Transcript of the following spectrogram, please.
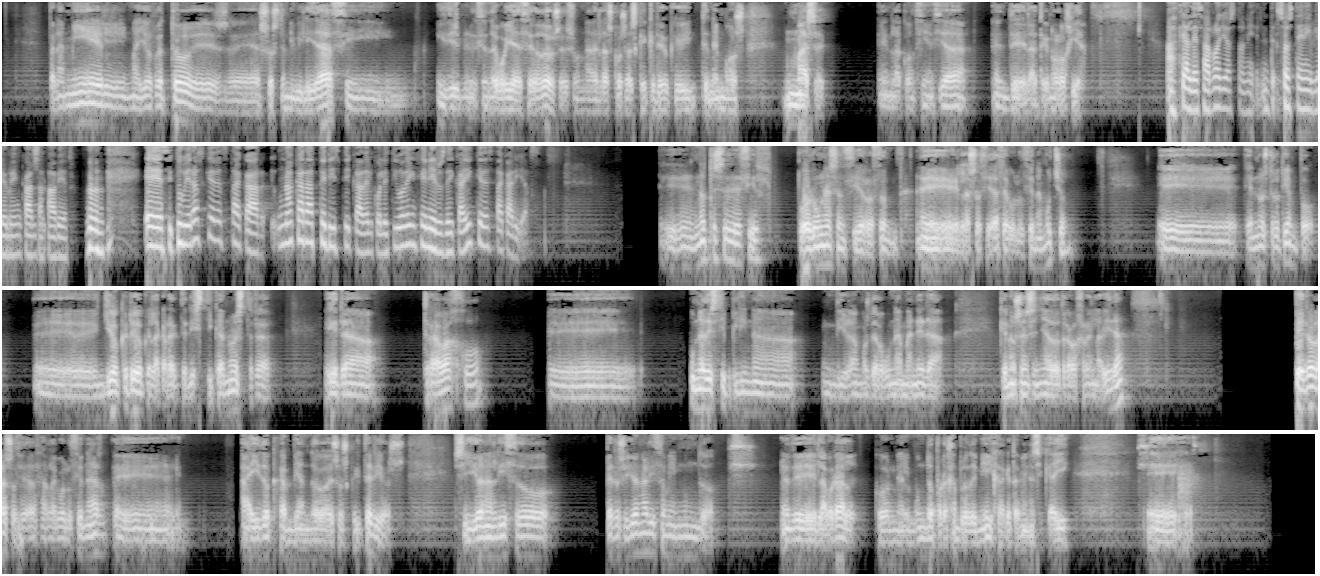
Para mí el mayor reto es eh, sostenibilidad y, y disminución de huella de CO2. Es una de las cosas que creo que hoy tenemos más en la conciencia de la tecnología. Hacia el desarrollo sosteni- sostenible, me encanta, Javier. Eh, si tuvieras que destacar una característica del colectivo de ingenieros de ICAI, ¿qué destacarías? Eh, no te sé decir por una sencilla razón. Eh, la sociedad evoluciona mucho. Eh, en nuestro tiempo, eh, yo creo que la característica nuestra era trabajo, eh, una disciplina, digamos, de alguna manera que nos ha enseñado a trabajar en la vida. Pero la sociedad al evolucionar ha ido cambiando esos criterios. Si yo analizo, pero si yo analizo mi mundo de laboral con el mundo, por ejemplo, de mi hija, que también es ICAI, eh,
